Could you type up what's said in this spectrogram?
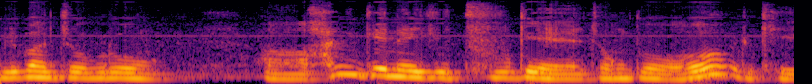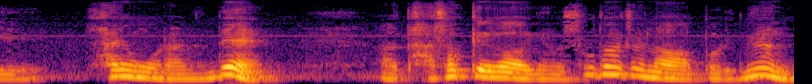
일반적으로 어, 한개 내지 두 개 정도 이렇게 사용을 하는데 어, 다섯 개가 그냥 쏟아져 나와 버리면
